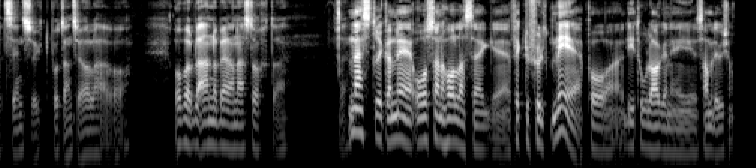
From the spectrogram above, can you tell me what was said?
et sinnssykt potensial her. Og håper det blir enda bedre neste år. Det, Nest rykker ned, Åsane holder seg. Eh, Fikk du fulgt med på de to lagene i samme divisjon?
